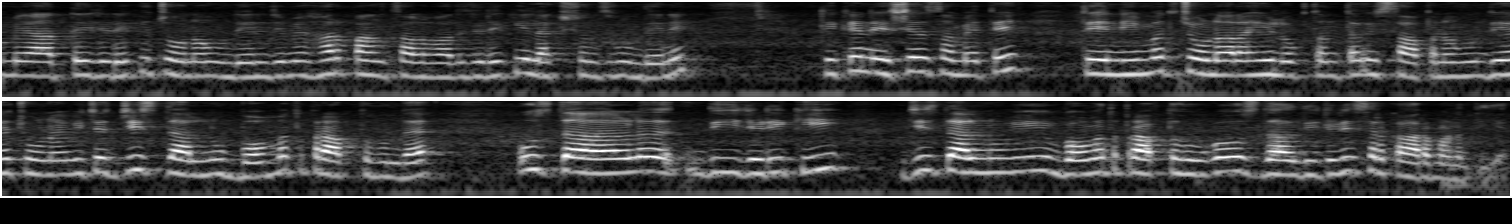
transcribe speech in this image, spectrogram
ਮਿਆਦ ਤੇ ਜਿਹੜੇ ਕਿ ਚੋਣਾਂ ਹੁੰਦੀਆਂ ਨੇ, ਜਿਵੇਂ ਹਰ 5 ਸਾਲ ਬਾਅਦ ਜਿਹੜੇ ਕਿ ਇਲੈਕਸ਼ਨਸ ਹੁੰਦੇ ਨੇ। ਠੀਕ ਹੈ, ਨਿਸ਼ਚਿਤ ਸਮੇਂ ਤੇ ਤੇ ਨਿਯਮਤ ਚੋਣਾਂ ਰਾਹੀਂ ਲੋਕਤੰਤਰ ਦੀ ਸਥਾਪਨਾ ਹੁੰਦੀ ਹੈ। ਚੋਣਾਂ ਵਿੱਚ ਜਿਸ ਦਲ ਨੂੰ ਬਹੁਮਤ ਪ੍ਰਾਪਤ ਹੁੰਦਾ ਹੈ, ਉਸ ਦਲ ਦੀ ਜਿਹੜੀ ਕਿ ਜਿਸ ਦਲ ਨੂੰ ਵੀ ਬਹੁਮਤ ਪ੍ਰਾਪਤ ਹੋਊਗਾ, ਉਸ ਦਲ ਦੀ ਜਿਹੜੀ ਸਰਕਾਰ ਬਣਦੀ ਹੈ।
